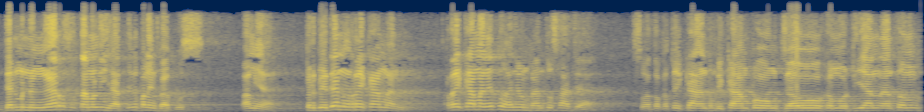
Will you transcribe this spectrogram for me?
dan mendengar serta melihat ini paling bagus. Paham ya? Berbeda dengan rekaman. Rekaman itu hanya membantu saja. Suatu ketika antum di kampung jauh kemudian antum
